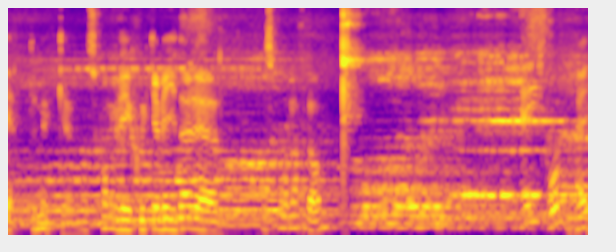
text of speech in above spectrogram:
jättemycket. Och så kommer vi skicka vidare, vi skålar för dem. Hej! Skål! Hej!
